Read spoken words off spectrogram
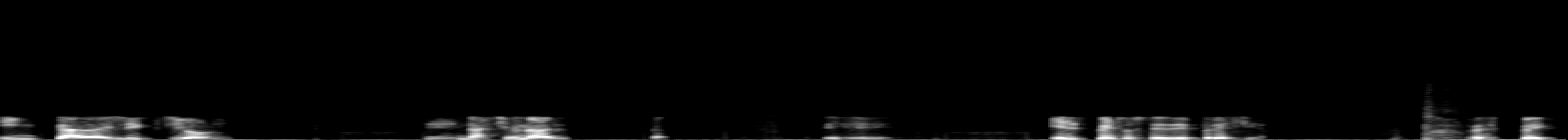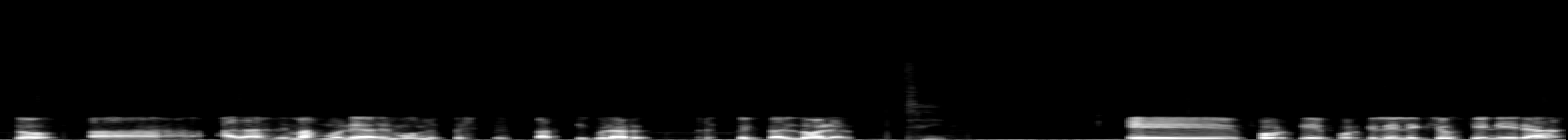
en cada elección nacional eh, el peso se deprecia respecto a, las demás monedas del mundo, en particular respecto al dólar. ¿Por qué? Porque la elección genera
